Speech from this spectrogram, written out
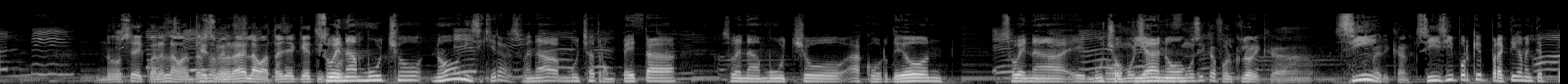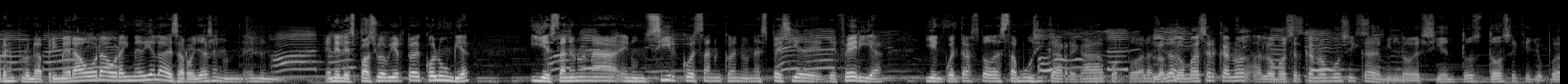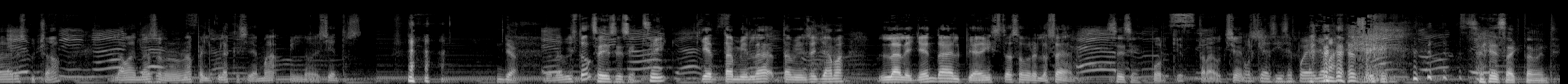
no sé cuál es la banda ¿Qué sonora suena? de la batalla de Gettysburg. Suena mucho, no, ni siquiera, suena mucha trompeta, suena mucho acordeón, suena eh, mucho como mucha piano. Música folclórica Sí, americana. sí, sí, porque prácticamente, por ejemplo, la primera hora, hora y media la desarrollas en, un- en, un- en el espacio abierto de Colombia y están en, una, en un circo, están en una especie de, de feria y encuentras toda esta música regada por toda la Lo, ciudad. lo más cercano a lo más cercano a música de 1912 que yo pueda haber escuchado, la banda sonora de una película que se llama 1900. Ya. ¿No la has visto? Sí, sí, sí. Sí, Que también la también se llama La leyenda del pianista sobre el océano, Sí, sí. porque traducciones. porque así se puede llamar. Sí, exactamente.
